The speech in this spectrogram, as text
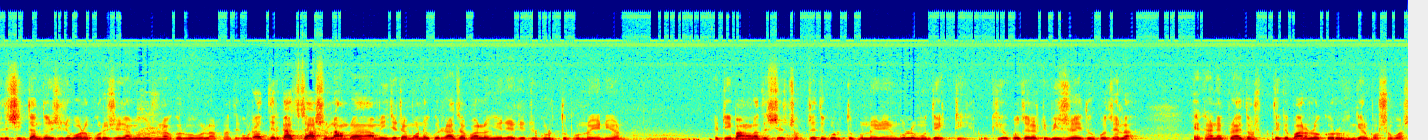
যদি সিদ্ধান্ত নিই সেটি বড় পরিসরে আমি ঘোষণা করব বলে আপনাদের। ভোটারদের কাছে আসলে আমরা, আমি যেটা মনে করি রাজাপালং ইউনিয়ন, এটি একটি গুরুত্বপূর্ণ ইউনিয়ন। এটি বাংলাদেশের সবচেয়ে গুরুত্বপূর্ণ ইউনিয়নগুলোর মধ্যে একটি। উখিয়া উপজেলা একটি বিশেষায়িত উপজেলা। এখানে প্রায় দশ থেকে বারো লক্ষ রোহিঙ্গার বসবাস।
